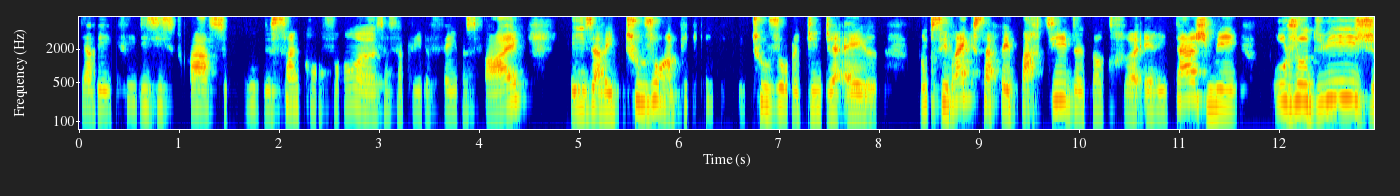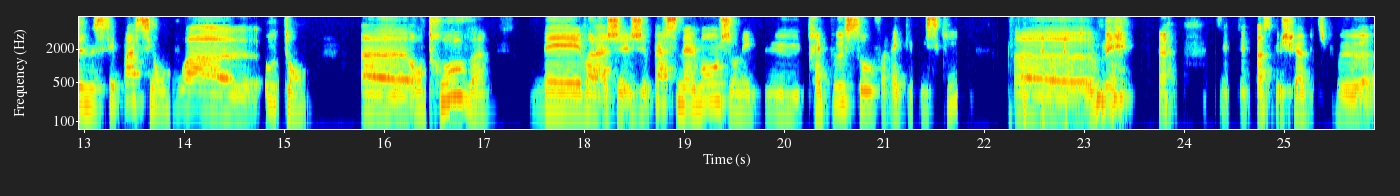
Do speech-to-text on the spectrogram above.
qui avait écrit des histoires sur un groupe de cinq enfants, ça s'appelait The Famous Five, et ils avaient toujours un pique-nique, toujours le ginger ale. Donc, c'est vrai que ça fait partie de notre héritage, mais aujourd'hui, je ne sais pas si on boit euh, autant. Euh, on trouve, mais voilà, je, personnellement, j'en ai bu très peu, sauf avec le whisky. Euh, mais c'est peut-être parce que je suis un petit peu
